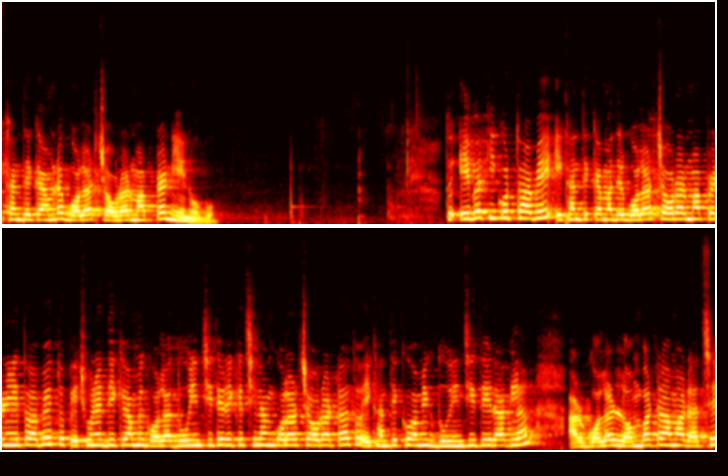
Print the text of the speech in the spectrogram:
এখান থেকে আমরা গলার চওড়ার মাপটা নিয়ে নেব। তো এবার কি করতে হবে? এখান থেকে আমাদের গলার চওড়ার মাপটা নিতে হবে। তো পেছনের দিকে আমি গলা দু ইঞ্চিতে রেখেছিলাম গলার চওড়াটা। তো এখান থেকেও আমি দু ইঞ্চিতেই রাখলাম। আর গলার লম্বাটা আমার আছে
